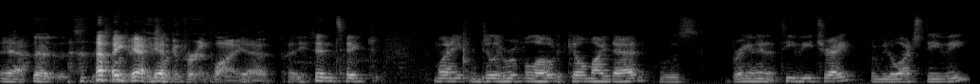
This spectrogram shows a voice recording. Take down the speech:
Yeah. that he's looking, Yeah, he's yeah. looking for implying? Yeah, but- he didn't take money from Jilly Ruffalo to kill my dad, who was bringing in a TV tray for me to watch TV.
